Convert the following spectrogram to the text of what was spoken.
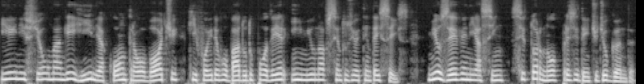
e iniciou uma guerrilha contra Obote, que foi derrubado do poder em 1986. Museveni, assim, se tornou presidente de Uganda.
